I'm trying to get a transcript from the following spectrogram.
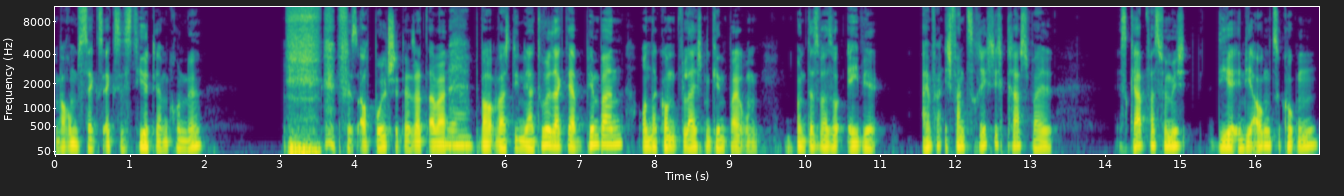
warum Sex existiert ja im Grunde, ist auch Bullshit, der Satz, aber Ja. wa- was die Natur sagt, ja, pimpern und da kommt vielleicht ein Kind bei rum. Und das war so, ey, wir einfach, ich fand's richtig krass, weil es gab was für mich, dir in die Augen zu gucken,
